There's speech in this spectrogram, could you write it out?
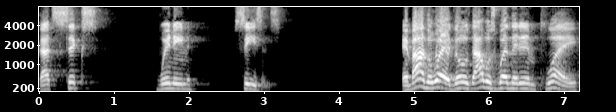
That's six winning seasons. And by the way, those that was when they didn't play.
